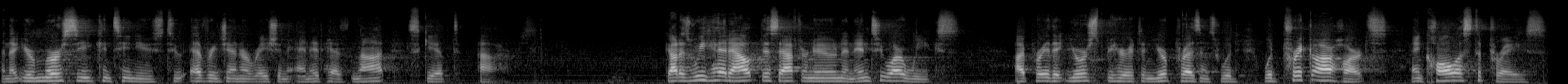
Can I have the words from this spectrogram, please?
and that your mercy continues to every generation, and it has not skipped ours. God, as we head out this afternoon and into our weeks, I pray that your spirit and your presence would, would prick our hearts and call us to praise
